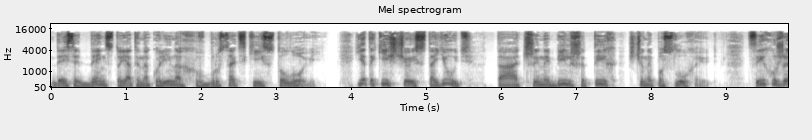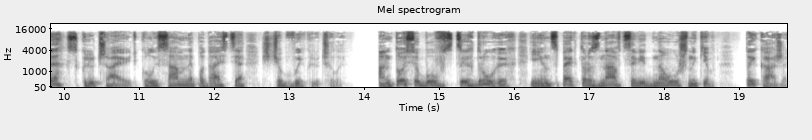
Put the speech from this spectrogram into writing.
Десять день стояти на колінах в бурсацькій столовій. Є такі, що й стають, та чи не більше тих, що не послухають, цих уже сключають, коли сам не подасться, щоб виключили. Антосьо був з цих других, і інспектор знав це від наушників, той каже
